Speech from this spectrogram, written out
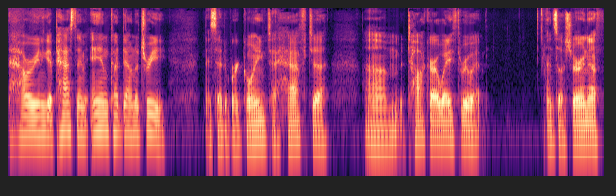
how are we gonna get past him and cut down a tree? They said, We're going to have to um, talk our way through it. And so sure enough,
